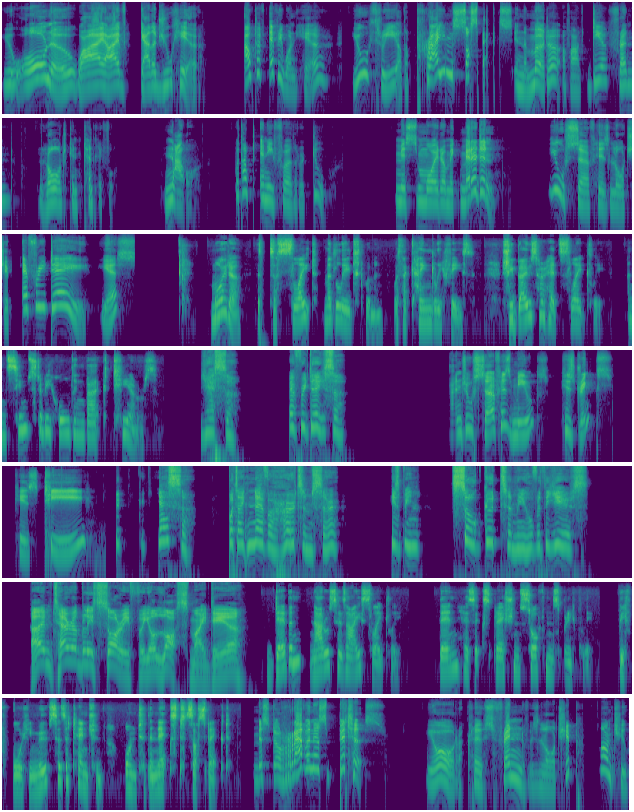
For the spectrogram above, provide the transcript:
You all know why I've gathered you here. Out of everyone here, you three are the prime suspects in the murder of our dear friend, Lord Contentlyful. Now, without any further ado, Miss Moira McMeridan, you serve his lordship every day, yes? Moira is a slight middle aged woman with a kindly face. She bows her head slightly and seems to be holding back tears. Yes, sir. Every day, sir. And you serve his meals, his drinks, his tea. Yes, sir. But I'd never hurt him, sir. He's been so good to me over the years. I'm terribly sorry for your loss, my dear. Debin narrows his eyes slightly. Then his expression softens briefly before he moves his attention on to the next suspect. Mr. Ravenous Bitters. You're a close friend of his lordship, aren't you?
